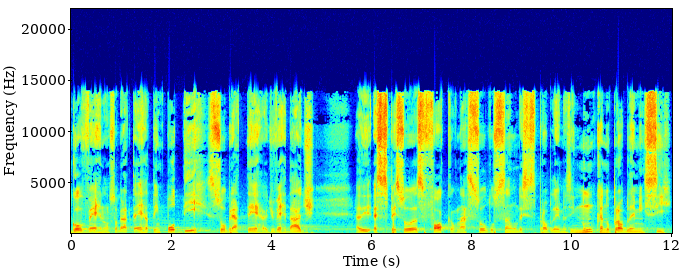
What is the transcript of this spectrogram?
governam sobre a Terra têm poder sobre a Terra de verdade essas pessoas focam na solução desses problemas e nunca no problema em si.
